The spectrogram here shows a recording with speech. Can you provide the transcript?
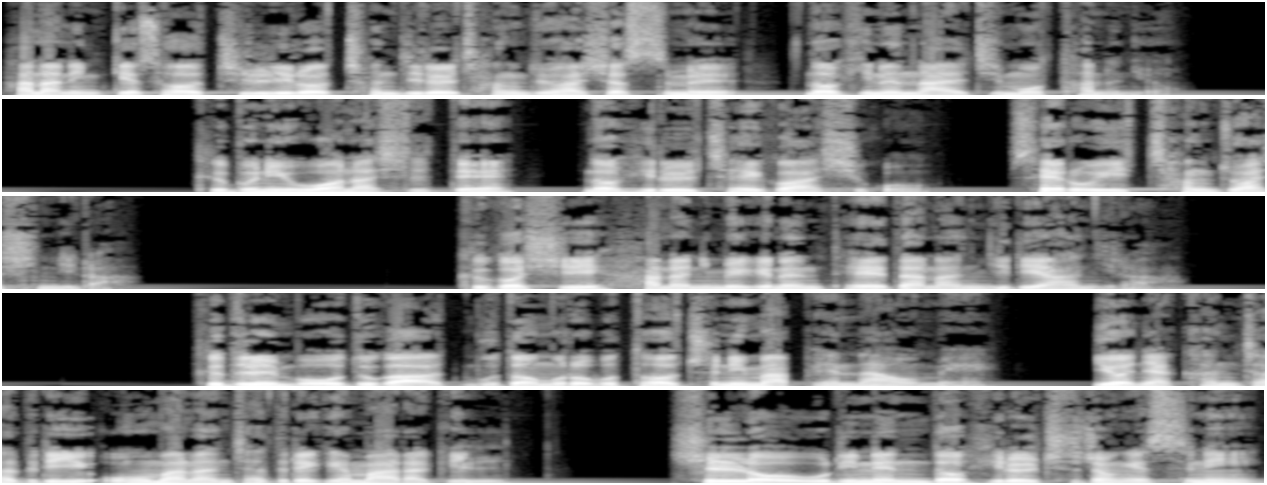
하나님께서 진리로 천지를 창조하셨음을 너희는 알지 못하느뇨. 그분이 원하실 때 너희를 제거하시고 새로이 창조하시니라. 그것이 하나님에게는 대단한 일이 아니라 그들 모두가 무덤으로부터 주님 앞에 나오매 연약한 자들이 오만한 자들에게 말하길 실로 우리는 너희를 추정했으니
